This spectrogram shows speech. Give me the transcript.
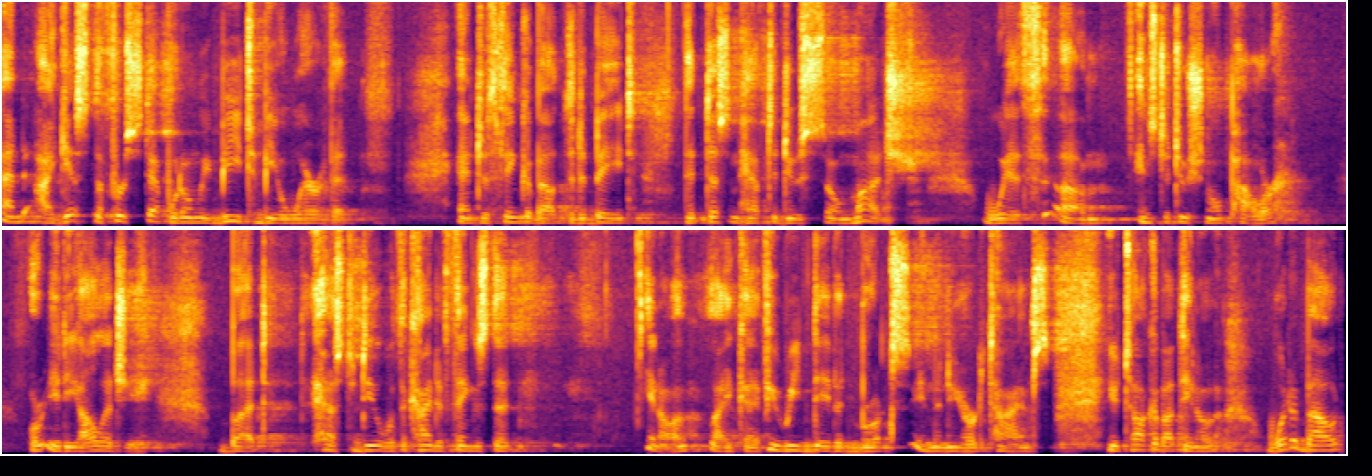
And I guess the first step would only be to be aware of it and to think about the debate that doesn't have to do so much with um, institutional power or ideology, but has to deal with the kind of things that you know, like uh, if you read David Brooks in the New York Times, you talk about, you know, what about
